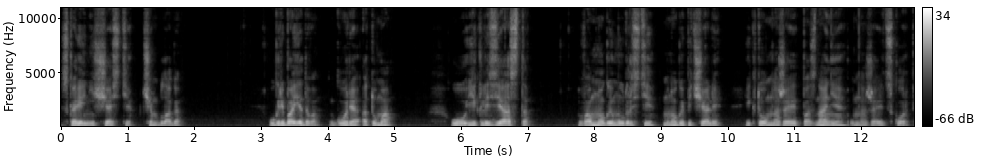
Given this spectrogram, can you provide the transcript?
скорее несчастье, чем благо. У Грибоедова горе от ума. У Екклезиаста во многой мудрости много печали, и кто умножает познание, умножает скорбь.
